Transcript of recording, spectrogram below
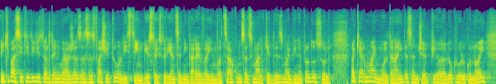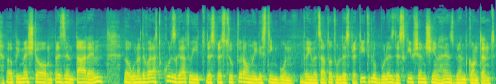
Echipa City Digital te încurajează să-ți faci și tu un listing. Este o experiență din care vei învăța cum să-ți marketezi mai bine produsul. Ba chiar mai mult, înainte să începi uh, lucrul cu noi, uh, primești o prezentare, uh, un adevărat curs gratuit despre structura unui listing bun. Vei învăța totul despre titlu, bullets, description și enhanced brand content.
